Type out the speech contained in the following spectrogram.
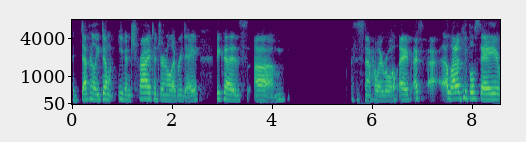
I definitely don't even try to journal every day because um, this is not how I roll. I, I, a lot of people say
